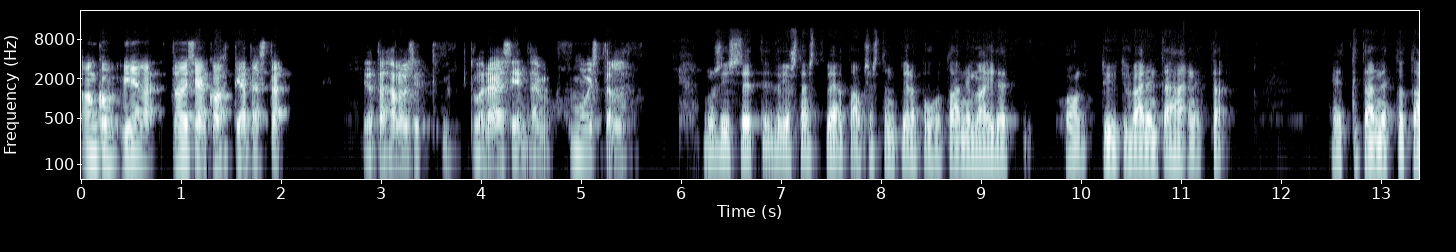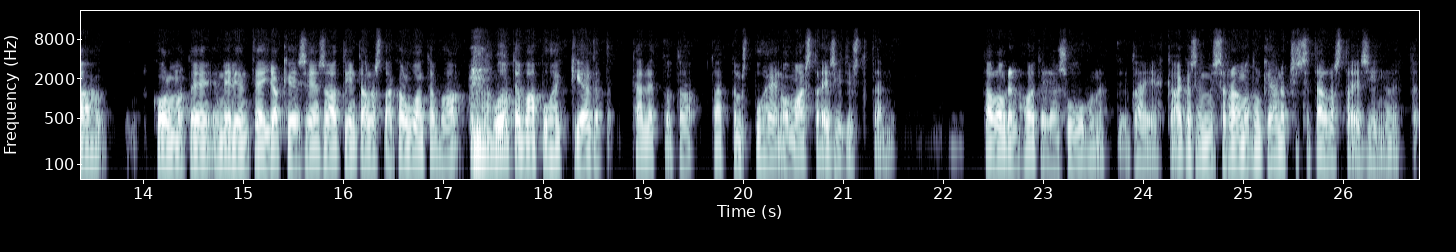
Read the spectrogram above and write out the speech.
onko vielä toisia kohtia tästä, jota haluaisit tuoda esiin tai muistella? No siis se, jos tästä vertauksesta nyt vielä puhutaan, niin mä itse olen tyytyväinen tähän, että, että tänne tota, kolmanteen ja neljänteen jakeeseen saatiin tällaista aika luontevaa, luontevaa puhekieltä tälle, tota, tai tämmöistä puheenomaista esitystä tämän taloudenhoitajan suuhun, että, jota ei ehkä aikaisemmissa raamatun käännöksissä tällaista esiinny, että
